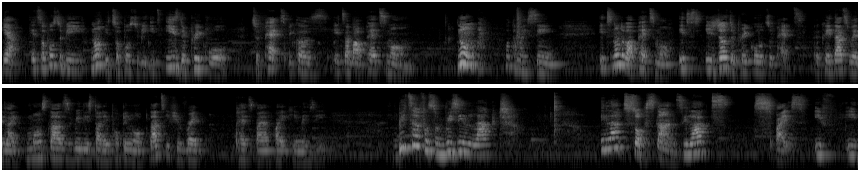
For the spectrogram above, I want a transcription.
Yeah, it's supposed to be not. It's supposed to be. It is the prequel to pets because it's about Pet's mom. No, what am I saying? It's not about Pet's mom. It's it's just the prequel to pets Okay, that's where like monsters really started popping up. That's if you've read Pets by Akwaeke Emezi. Bitter for some reason lacked it lacked substance. It lacked spice. If it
